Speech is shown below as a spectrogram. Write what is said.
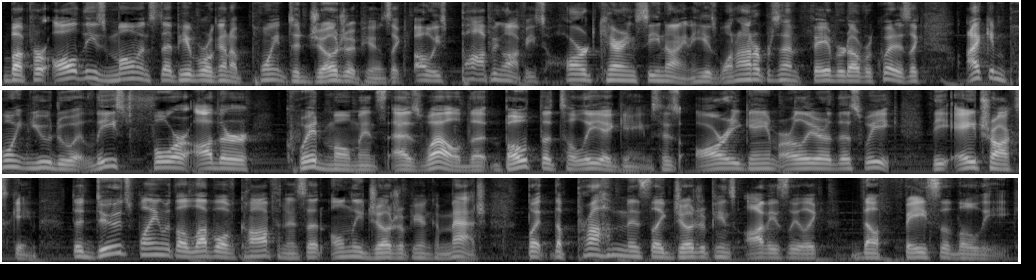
But for all these moments that people are going to point to JoJo it's like, oh, he's popping off. He's hard carrying C9. He's 100% favored over Quid. It's like, I can point you to at least four other Quid moments as well. The both the Taliyah games, his Ahri game earlier this week, the Aatrox game. The dude's playing with a level of confidence that only Jojo Jojopyun can match. But the problem is like Jojo Jojopyun's obviously like the face of the league.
